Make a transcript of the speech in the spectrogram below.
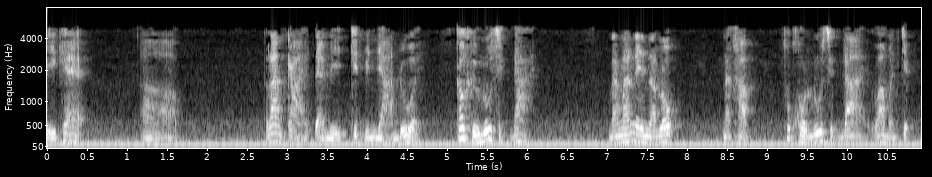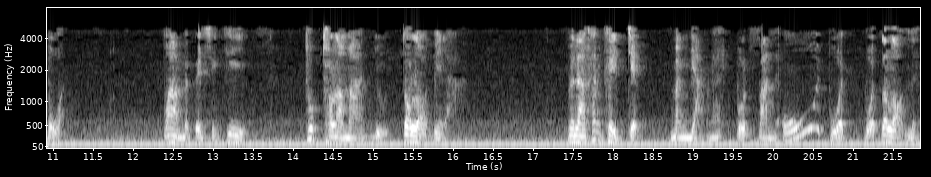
มีแค่ ร่างกายแต่มีจิตวิญญาณด้วย ก็คือรู้สึกได้ ดังนั้นในนรกนะครับ ทุกคนรู้สึกได้ว่ามันเจ็บปวด ว่ามันเป็นสิ่งที่ทุกทรมานอยู่ตลอดเวลา เวลาท่านเคยเจ็บบางอย่างนะปวดฟัน โอ้ยปวดปวดตลอดเลย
